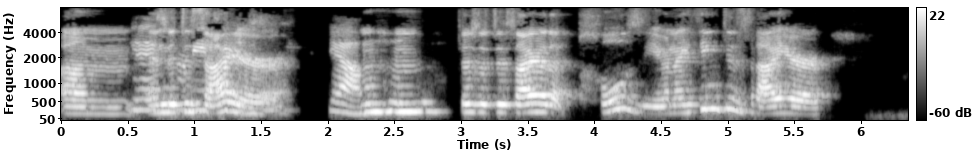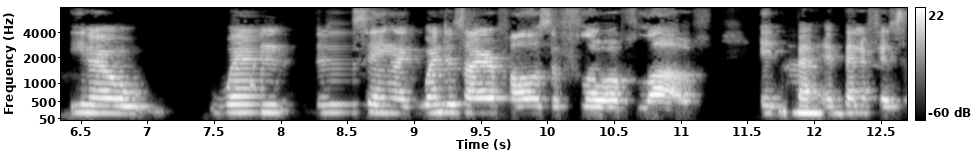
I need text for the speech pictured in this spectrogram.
Um, and the desire, yeah, mm-hmm, there's a desire that pulls you, and I think desire, you know, when there's saying like when desire follows the flow of love, it mm-hmm. be- it benefits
